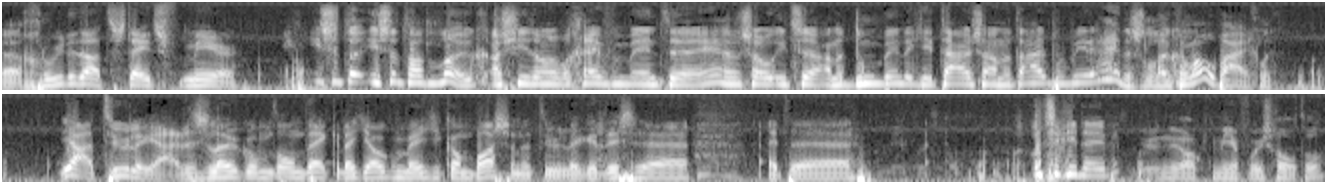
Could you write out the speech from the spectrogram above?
groeide dat steeds meer. Is het, is het dan leuk als je dan op een gegeven moment uh, zoiets aan het doen bent, dat je thuis aan het uitproberen? Hey, dat is een leuke loop eigenlijk. Ja, tuurlijk. Ja. Het is leuk om te ontdekken dat je ook een beetje kan bassen natuurlijk. Het is... Uh, het, uh... Wat zeg je David? Je bent nu ook meer voor je school, toch?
